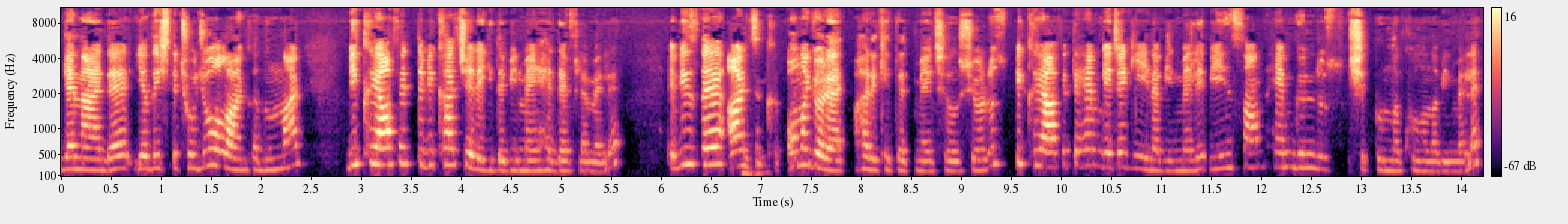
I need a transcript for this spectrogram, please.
genelde ya da işte çocuğu olan kadınlar bir kıyafetle birkaç yere gidebilmeyi hedeflemeli. E, biz de artık ona göre hareket etmeye çalışıyoruz. Bir kıyafeti hem gece giyinebilmeli bir insan hem gündüz şıklığında kullanabilmeli.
